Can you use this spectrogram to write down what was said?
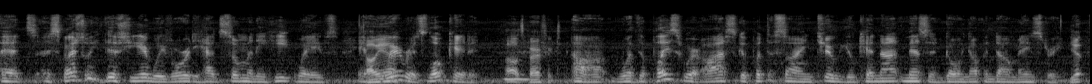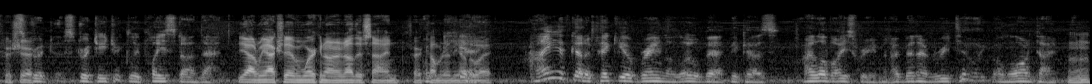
It's especially this year. We've already had so many heat waves, and Oh, yeah. where it's located, Oh, it's perfect. uh, with the place where Oscar put the sign too, you cannot miss it going up and down Main Street. Yep, for sure. Strat- strategically placed on that. Yeah, and we actually have been working on another sign for coming in the other way. I have got to pick your brain a little bit because I love ice cream and I've been in retail a long time. Mhm.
